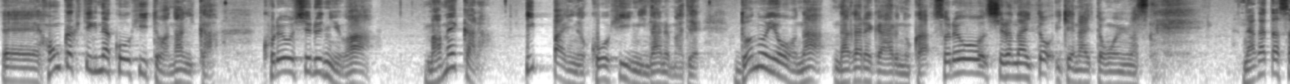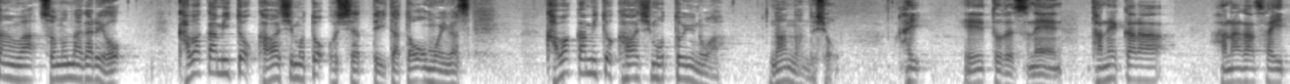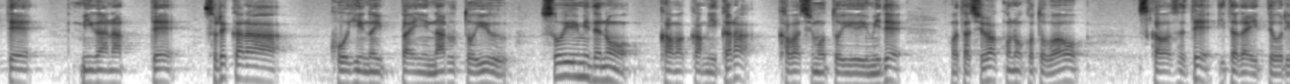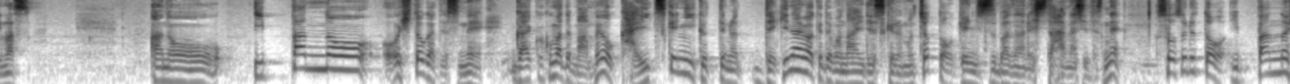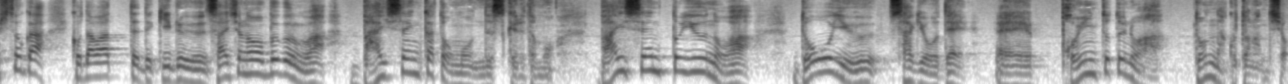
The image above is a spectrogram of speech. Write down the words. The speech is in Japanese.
えー、本格的なコーヒーとは何かこれを知るには豆から一杯のコーヒーになるまでどのような流れがあるのかそれを知らないといけないと思います。永田さんはその流れを川上と川下とおっしゃっていたと思います。川上と川下というのは何なんでしょう？はい。えーとですね種から花が咲いて実がなってそれからコーヒーの一杯になるというそういう意味での川上から川下という意味で私はこの言葉を使わせていただいております。あの般の人がですね外国まで豆を買い付けに行くっていうのはできないわけでもないですけれどもちょっと現実離れした話ですね。そうすると一般の人がこだわってできる最初の部分は焙煎かと思うんですけれども焙煎というのはどういう作業で、えー、ポイントというのはどんなことなんでしょう？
